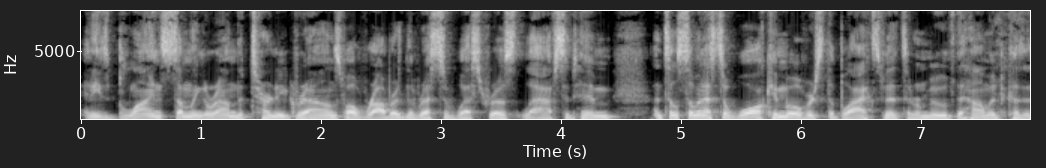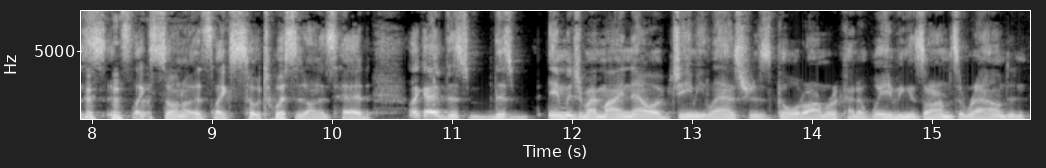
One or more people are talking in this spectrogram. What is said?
and he's blind stumbling around the tourney grounds while Robert and the rest of Westeros laughs at him until someone has to walk him over to the blacksmith to remove the helmet because it's it's like so it's like so twisted on his head. Like I have this this image in my mind now of Jaime Lannister's gold armor kind of waving his arms around and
